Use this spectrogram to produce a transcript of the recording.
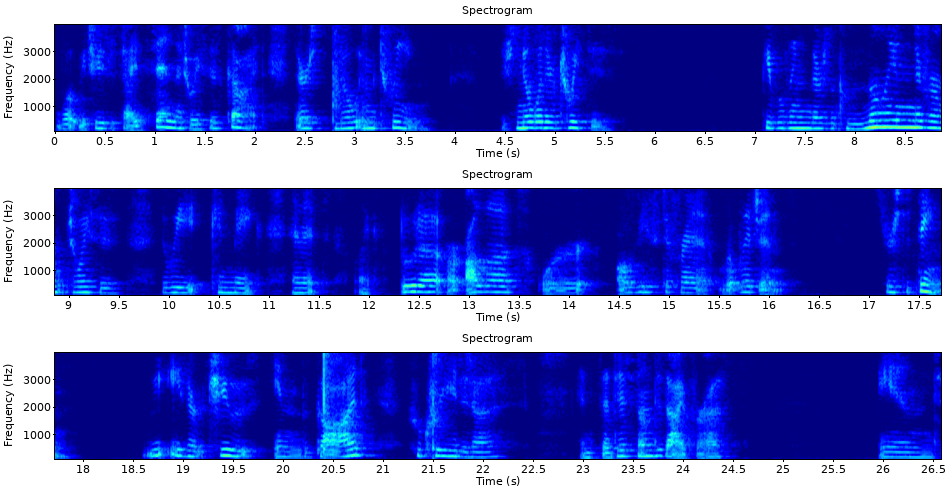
what we choose besides sin, the choice is God. There's no in between. There's no other choices. People think there's like a million different choices that we can make, and it's like Buddha or Allah or all these different religions. Here's the thing we either choose in the God who created us and sent his son to die for us and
